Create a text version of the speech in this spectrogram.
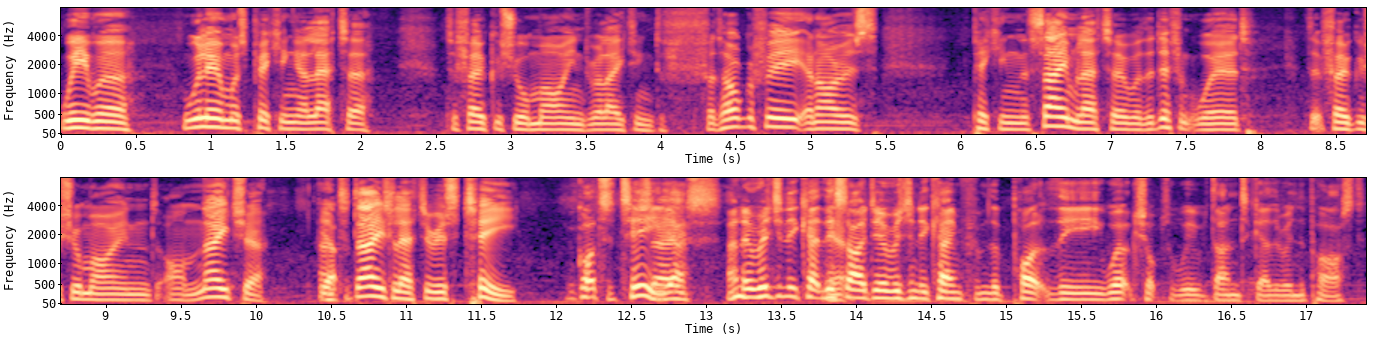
we were William was picking a letter to focus your mind relating to photography, and I was picking the same letter with a different word that focus your mind on nature. And yep. today's letter is T. We've got to tea, so, yes. And originally, this yep. idea originally came from the the workshops that we've done together in the past.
